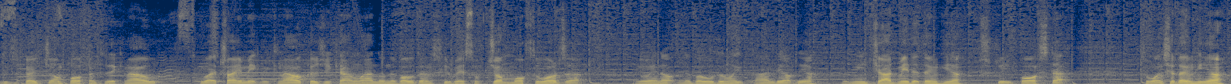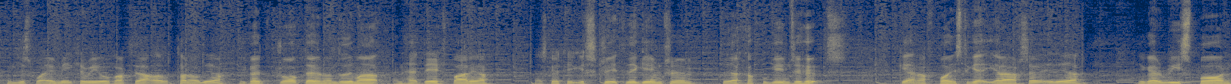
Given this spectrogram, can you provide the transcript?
You're just going to jump off into the canal. You want to try and make the canal because you can land on the building so you're best off jumping off towards it. You end up in the building like Andy up there but me and Chad made it down here straight bossed it. So once you're down here you just want to make your way over to that little tunnel there. You got to drop down under the map and hit death barrier. That's going to take you straight to the game room play a couple games of hoops get enough points to get your ass out of there you got to respawn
